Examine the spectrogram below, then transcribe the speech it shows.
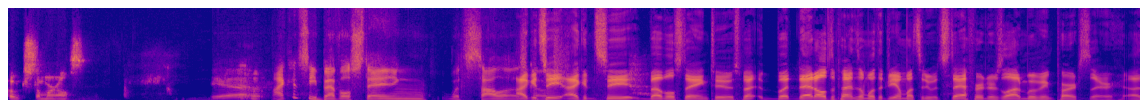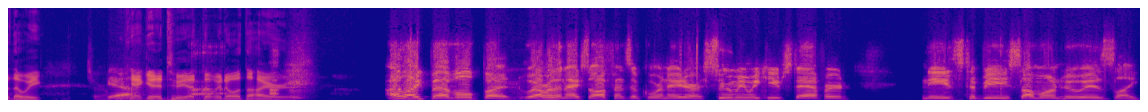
poached somewhere else. yeah. I could see Bevell staying with Saleh. I could coach. see, I could see Bevell staying too, Spe- but that all depends on what the GM wants to do with Stafford. There's a lot of moving parts there uh, that we True. Yeah. can't get into yet until we know what the hire is. I like Bevell, but whoever the next offensive coordinator, assuming we keep Stafford, needs to be someone who is like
